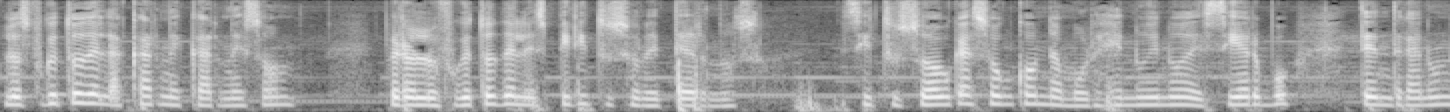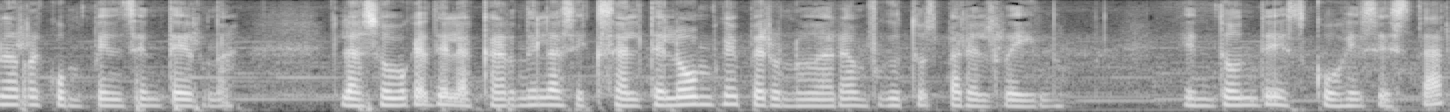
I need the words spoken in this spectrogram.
Los frutos de la carne carne son, pero los frutos del Espíritu son eternos. Si tus obras son con amor genuino de siervo, tendrán una recompensa eterna. Las obras de la carne las exalta el hombre, pero no darán frutos para el reino. ¿En dónde escoges estar?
